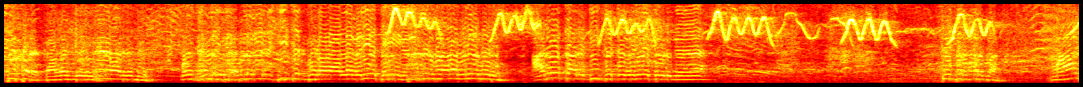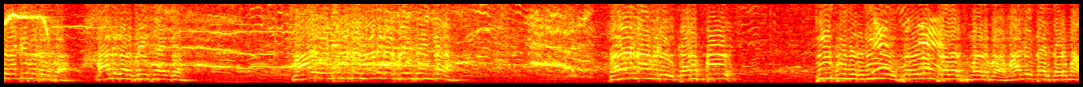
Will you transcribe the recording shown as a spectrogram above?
சூப்பர். கமெண்ட் வருது டிஷர்ட் போடாத வெளியே தெரியுங்க வெளியே போடும் அறுபத்தாறு டிஷர்ட் வெளியே போடுங்க சூப்பர். மாடுப்பா மாடு வெற்றி பெற்றதுப்பா மாட்டுக்கார பிரைஸ் வாங்கிக்கோ. மாடு வெற்றி பெற்ற மாட்டுக்கார பிரைஸ் வாங்கிக்கோ. பதினெட்டாம் கருப்பு. தீப்புதிருதி செல்லம் பிரதர்ஸ் மாடுப்பா. மாட்டு பேர் தருமா?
